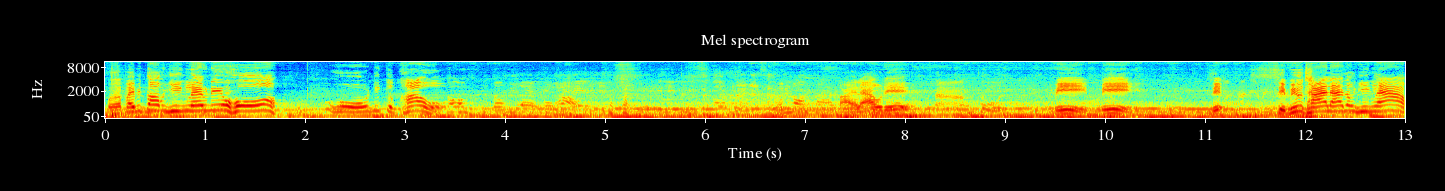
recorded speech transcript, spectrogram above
เปิดไปไม่ต้องยิงเร็วนี่โอ้โหโอ้โหนี่เกือบเข้าต้องต้องมีแรงโแล้วนี่สามศูนย์มีมีสิบสิบวิวท้ายแล้วต้องยิงแล้ว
